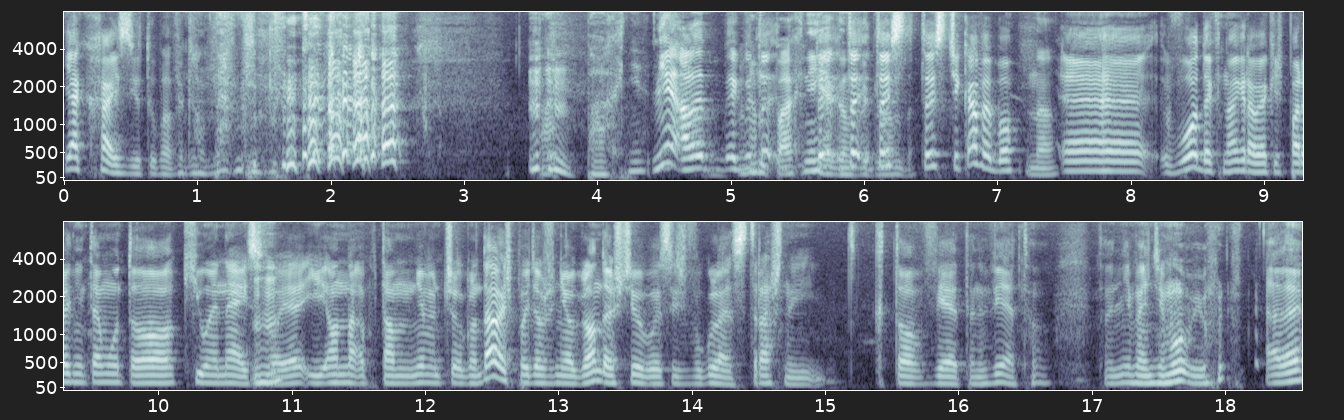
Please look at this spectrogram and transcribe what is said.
Jak hajs z YouTube'a wygląda? Pa pachnie? Nie, ale jakby to, Pachnie, to, jak to, to, jest, to jest ciekawe, bo No. e, Włodek nagrał jakieś parę dni temu to Q&A Mhm. swoje i on tam, nie wiem czy oglądałeś, powiedział, że nie oglądasz ciebie, bo jesteś w ogóle straszny i kto wie, ten wie, to, to nie będzie mówił. Ale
